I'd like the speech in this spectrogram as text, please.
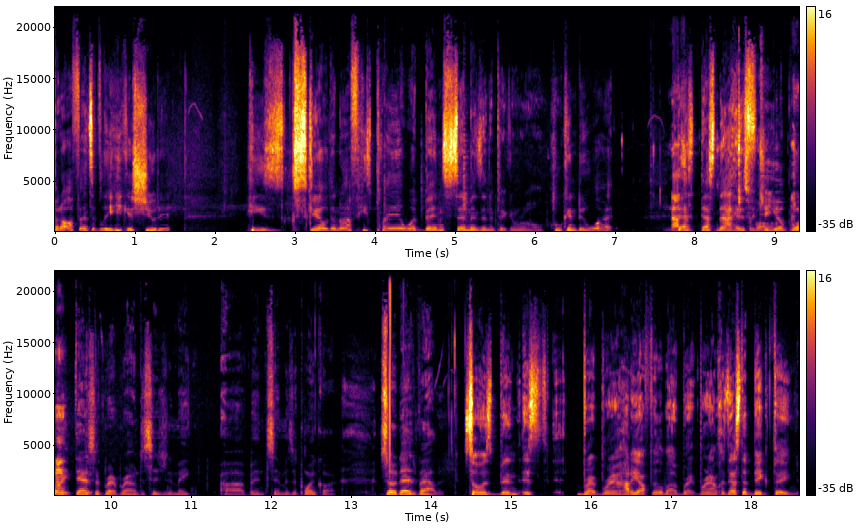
but offensively, he can shoot it. He's skilled enough. He's playing with Ben Simmons in the pick and roll. Who can do what? Nothing. That's that's not his But fault. to your point, that's a Brett Brown decision to make uh, Ben Simmons a point guard. So that's valid. so it's been it's Brett Brown. How do y'all feel about Brett Brown? Because that's the big thing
